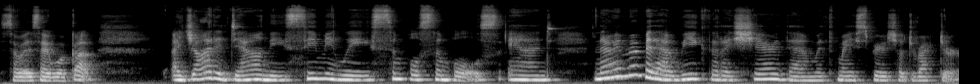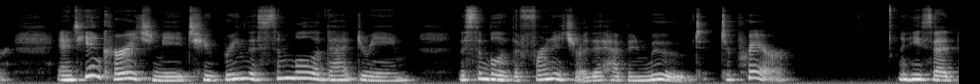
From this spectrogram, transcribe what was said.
So as I woke up, I jotted down these seemingly simple symbols and and I remember that week that I shared them with my spiritual director, and he encouraged me to bring the symbol of that dream the symbol of the furniture that had been moved, to prayer. And he said,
